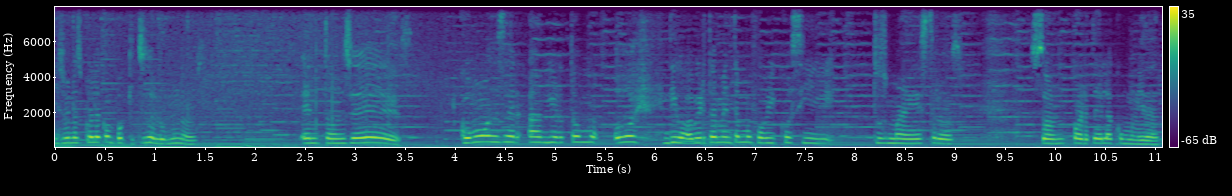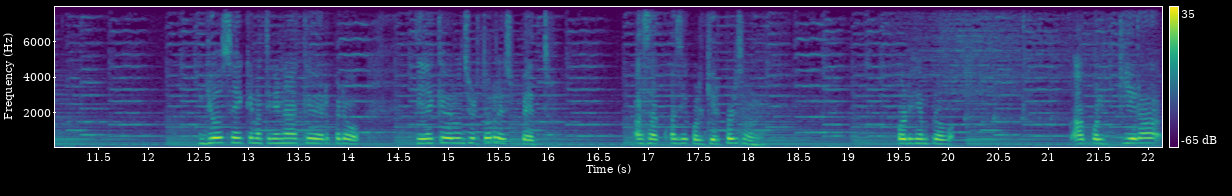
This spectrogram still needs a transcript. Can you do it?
Es una escuela con poquitos alumnos. Entonces, ¿cómo vas a ser abierto, Uy, digo, abiertamente homofóbico si tus maestros son parte de la comunidad? Yo sé que no tiene nada que ver, pero tiene que haber un cierto respeto hacia, hacia cualquier persona. Por ejemplo, a cualquiera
